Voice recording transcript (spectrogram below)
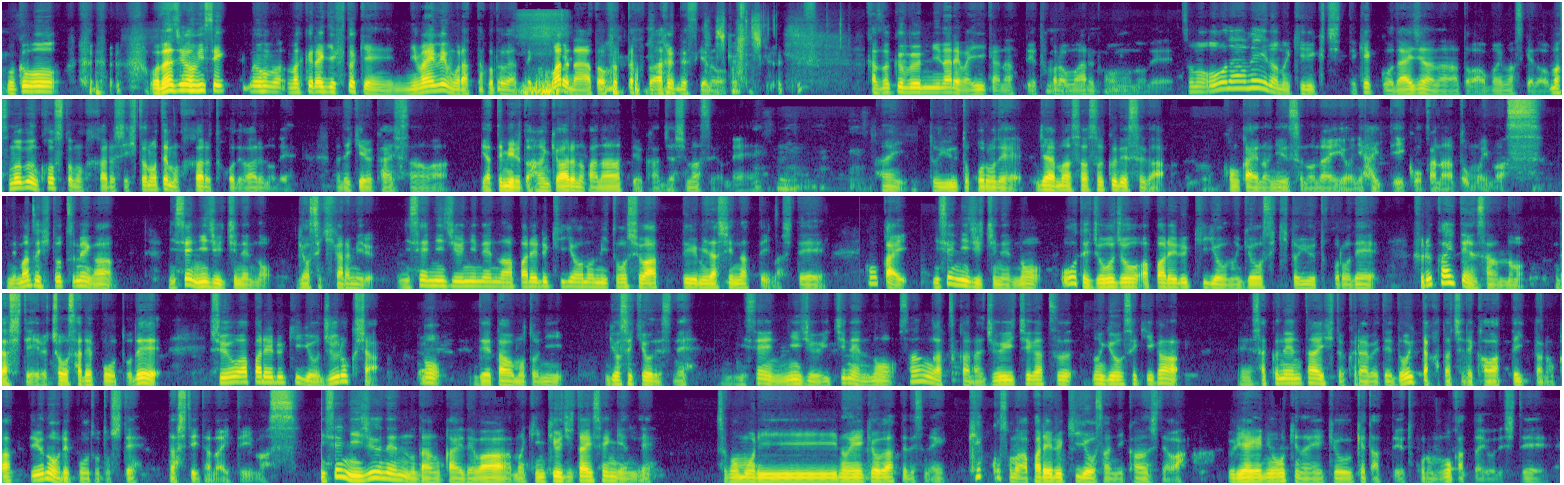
僕も 同じお店の枕ギフト券2枚目もらったことがあって困るなと思ったことあるんですけど、確かに確かに。家族分になればいいかなっていうところもあると思うので、そのオーダーメイドの切り口って結構大事だなとは思いますけど、まあその分コストもかかるし、人の手もかかるところではあるので、できる会社さんはやってみると反響あるのかなっていう感じはしますよね。はい。というところで、じゃあまあ早速ですが、今回のニュースの内容に入っていこうかなと思います。でまず一つ目が、2021年の業績から見る、2022年のアパレル企業の見通しはっていう見出しになっていまして、今回、2021年の大手上場アパレル企業の業績というところで、フル回転さんの出している調査レポートで、主要アパレル企業16社のデータをもとに、業績をですね、2021年の3月から11月の業績が、昨年対比と比べてどういった形で変わっていったのかっていうのをレポートとして出していただいています。2020年の段階では、まあ、緊急事態宣言で巣ごもりの影響があってですね、結構そのアパレル企業さんに関しては、売り上げに大きな影響を受けたっていうところも多かったようでして、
